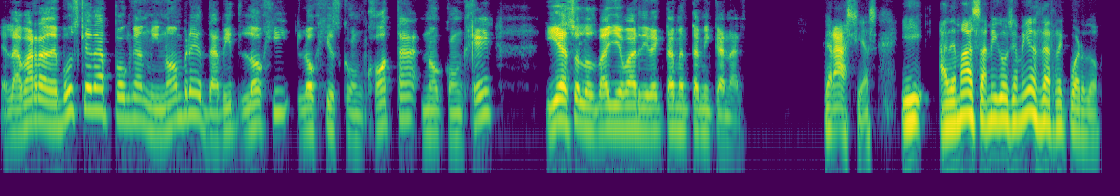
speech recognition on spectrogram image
En la barra de búsqueda pongan mi nombre, David Logi. Logi es con J, no con G. Y eso los va a llevar directamente a mi canal. Gracias. Y además, amigos y amigas, les recuerdo,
